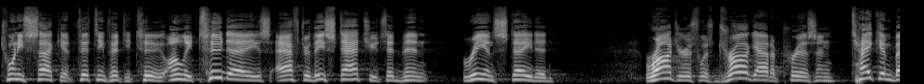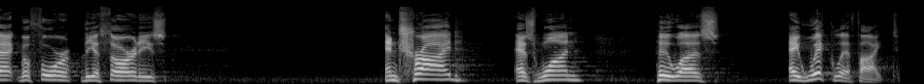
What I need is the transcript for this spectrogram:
22nd, 1552, only two days after these statutes had been reinstated, Rogers was drug out of prison, taken back before the authorities, and tried as one who was a Wycliffite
